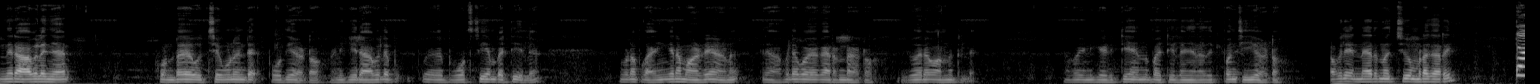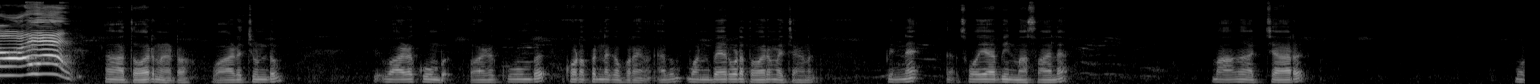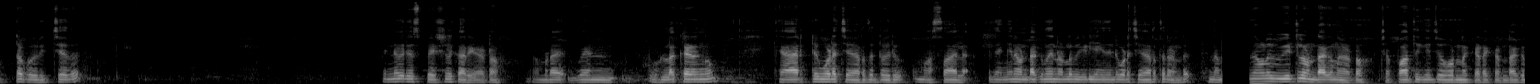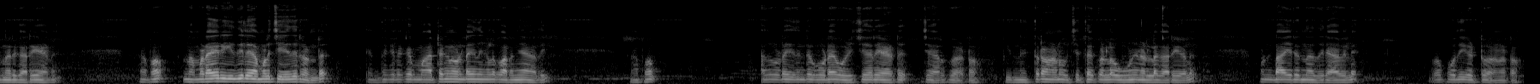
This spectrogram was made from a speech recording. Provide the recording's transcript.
ഇന്ന് രാവിലെ ഞാൻ കൊണ്ടുപോയ ഉച്ചയൂണിന്റെ പൊതിയ കേട്ടോ എനിക്ക് രാവിലെ പോസ്റ്റ് ചെയ്യാൻ പറ്റിയില്ല. ഇവിടെ ഭയങ്കര മഴയാണ്. രാവിലെ പോയ കറണ്ടാണ് കേട്ടോ ഇതുവരെ വന്നിട്ടില്ല. അപ്പോൾ എനിക്ക് എഡിറ്റ് ചെയ്യാനൊന്നും പറ്റിയില്ല. ഞാനത് ഇപ്പം ചെയ്യാം കേട്ടോ രാവിലെ എന്നായിരുന്നു വെച്ചു നമ്മുടെ കറി? ആ തോരണ കേട്ടോ വാഴച്ചുണ്ടും വാഴക്കൂമ്പ്. വാഴക്കൂമ്പ് കുടപ്പന്നൊക്കെ പറയുന്നത്. അതും വൺ കൂടെ തോരൻ വെച്ചാണ്. പിന്നെ സോയാബീൻ മസാല മാങ്ങ അച്ചാറ് മുട്ട പൊരിച്ചത്. പിന്നെ ഒരു സ്പെഷ്യൽ കറി കേട്ടോ. നമ്മുടെ വെൺ ഉരുളക്കിഴങ്ങും ക്യാരറ്റും കൂടെ ചേർത്തിട്ടൊരു മസാല. ഇതെങ്ങനെ ഉണ്ടാക്കുന്നതിനുള്ള വീഡിയോ ഇതിന്റെ കൂടെ ചേർത്തിട്ടുണ്ട്. നമ്മൾ വീട്ടിലുണ്ടാക്കുന്ന കേട്ടോ. ചപ്പാത്തിക്ക് ചോറിനൊക്കെ ഇടയ്ക്ക് ഉണ്ടാക്കുന്ന ഒരു കറിയാണ്. അപ്പം നമ്മുടെ രീതിയിൽ നമ്മൾ ചെയ്തിട്ടുണ്ട്. എന്തെങ്കിലുമൊക്കെ മാറ്റങ്ങളുണ്ടെങ്കിൽ നിങ്ങൾ പറഞ്ഞാൽ മതി. അപ്പം അതുകൂടെ ഇതിന്റെ കൂടെ ഒഴിച്ചേറിയായിട്ട് ചേർക്കുക കേട്ടോ. പിന്നെ ഇത്രയാണ് ഉച്ചത്തേക്കുള്ള ഊണിനുള്ള കറികൾ ഉണ്ടായിരുന്നത് രാവിലെ. അപ്പോൾ പൊതി കെട്ടുവാണ് കേട്ടോ.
